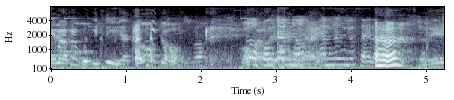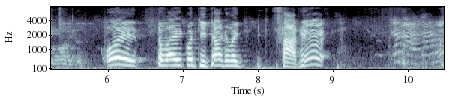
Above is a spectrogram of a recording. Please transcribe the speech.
นี่มาครับผมอินดี้อะชอบชอบเออของจันเหนียวอันนึงอยู่ใส่เอละออันนี้มองอยู่โอ้ยทำไมคนขี่ช้างทำไมสาดแท้เอา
